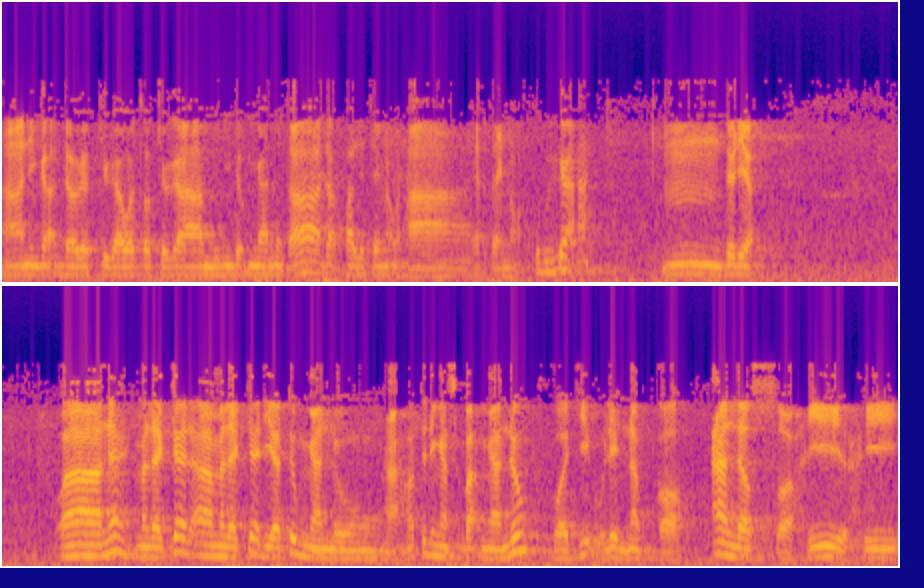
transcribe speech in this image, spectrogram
Ha ni gak ada cerah atau cerah bini duk mengandung tak ada paling tengok ha ya tengok tu berat ah. Hmm tu dia. Wah ni malaikat ah, malaikat dia tu mengandung. Ha tu dengan sebab mengandung wajib oleh nafkah ala sahihi.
